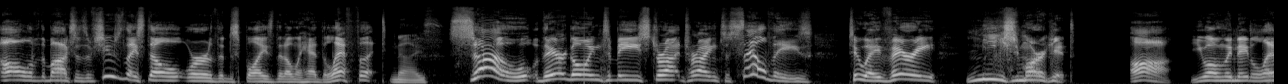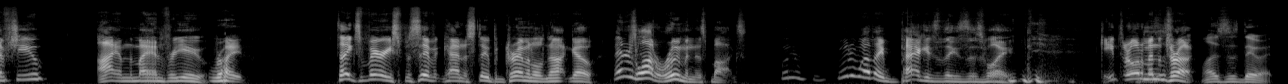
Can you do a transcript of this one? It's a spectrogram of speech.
all of the boxes of shoes they stole were the displays that only had the left foot. Nice. So they're going to be stri- trying to sell these to a very niche market. Ah, you only need a left shoe? I am the man for you. Right. Takes a very specific kind of stupid criminal to not go, man, there's a lot of room in this box. Wonder, wonder why they package these this way. Keep throwing them in the truck. Let's just do it.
